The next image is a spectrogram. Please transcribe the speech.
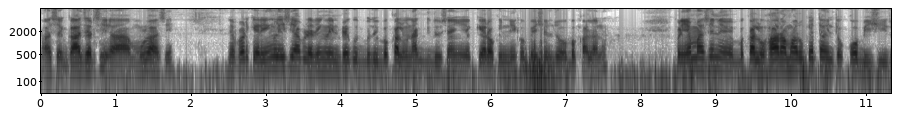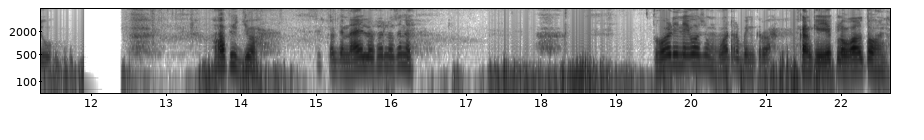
આ છે ગાજર છે, આ મૂળા છે. ને પડકે રીંગણી છે, આપણે રીંગણીને ભેગું બધું બકાલું નાખી દીધું છે. અહીંયા એક કેરો કિન્ની સ્પેશિયલ જો બકાલાનો. પણ એમાં છે ને બકાલું હારા મારું કહેતા હોય ને તો કોબી સીધો હાફી જો કારણ કે નાયલો ઠેલો છે ને. ધોળીને આવ્યો છું મોટર બંધ કરવા. કારણ કે એકલો વાળતો હોય ને.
